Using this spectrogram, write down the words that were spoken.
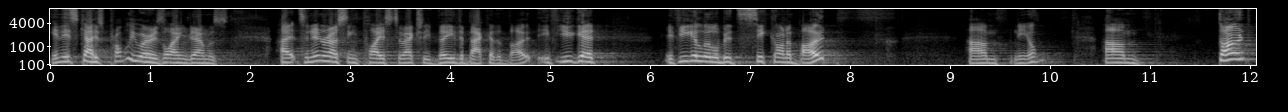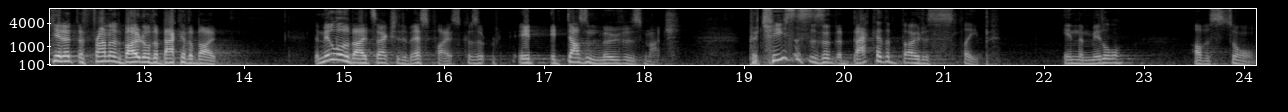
In this case, probably where he's laying down was uh, it's an interesting place to actually be the back of the boat. If you get, if you get a little bit sick on a boat, um, Neil, um, don't get at the front of the boat or the back of the boat. The middle of the boat's actually the best place because it, it, it doesn't move as much. But Jesus is at the back of the boat asleep in the middle of a storm.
